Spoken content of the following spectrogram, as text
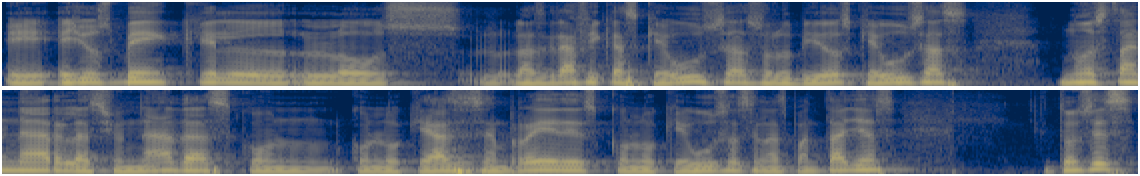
eh, ellos ven que los, las gráficas que usas o los videos que usas no están nada relacionadas con, lo que haces en redes, con lo que usas en las pantallas. Entonces,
